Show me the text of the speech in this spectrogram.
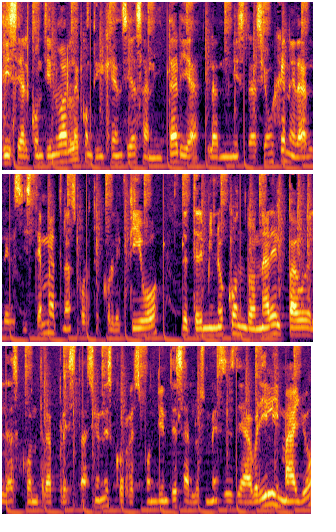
Dice, al continuar la contingencia sanitaria, la Administración General del Sistema de Transporte Colectivo determinó condonar el pago de las contraprestaciones correspondientes a los meses de abril y mayo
